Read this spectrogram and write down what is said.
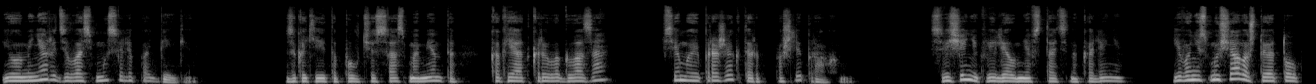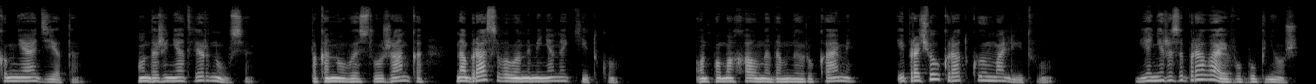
и у меня родилась мысль о побеге. За какие-то полчаса с момента, как я открыла глаза, все мои прожекторы пошли прахом. Священник велел мне встать на колени. Его не смущало, что я толком не одета. Он даже не отвернулся пока новая служанка набрасывала на меня накидку. Он помахал надо мной руками и прочел краткую молитву. Я не разобрала его бубнеж.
